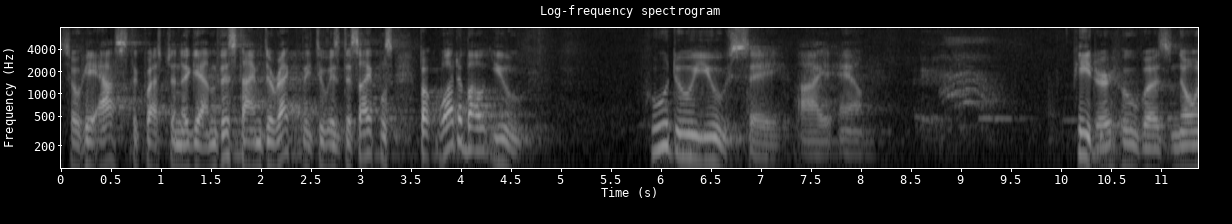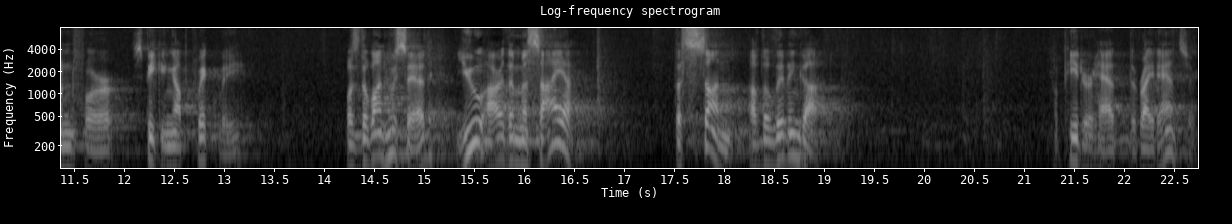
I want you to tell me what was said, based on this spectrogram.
So he asked the question again, this time directly to his disciples But what about you? Who do you say I am? Peter, who was known for speaking up quickly, was the one who said, You are the Messiah, the Son of the living God. Peter had the right answer.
